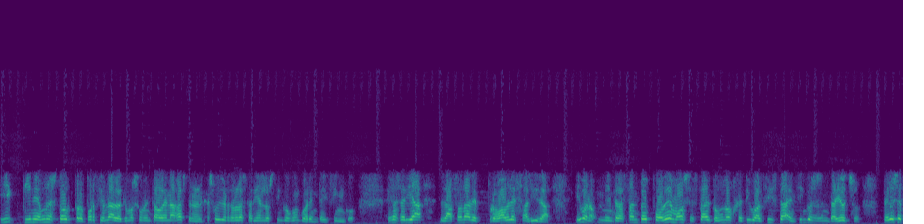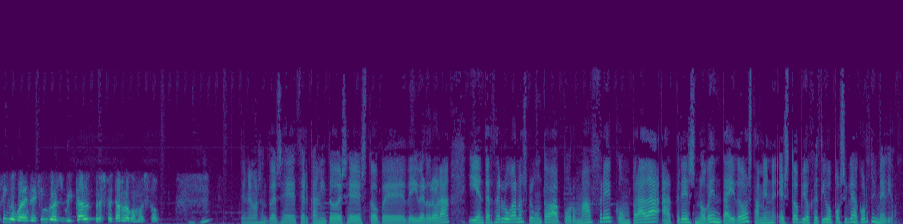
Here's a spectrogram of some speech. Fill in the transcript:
y tiene un stop proporcional al que hemos comentado de Nagas, pero en el caso de Iberdrola estaría en los 5,45. Esa sería la zona de probable salida. Y bueno, mientras tanto podemos estar con un objetivo alcista en 5,68, pero ese 5,45 es vital respetarlo como stop. Tenemos entonces eh, cercanito ese stop eh, de Iberdrola. Y en tercer lugar nos preguntaba por Mafre, comprada a 3,92, también stop y objetivo posible a corto y medio.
